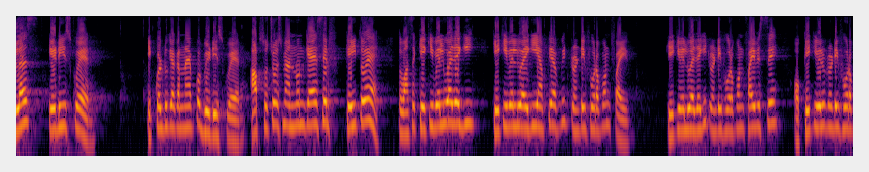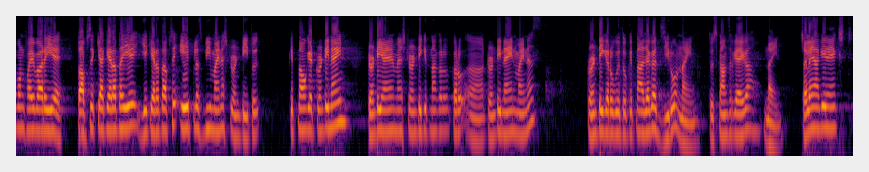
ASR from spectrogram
plus A D square equal to क्या करना है आपको? बी डी स्क्वायर आप सोचो इसमें अननोन क्या है? सिर्फ़ के ही तो है। तो वहाँ से के की वैल्यू आ जाएगी। के की वैल्यू आएगी आपकी आपकी ट्वेंटी फोर अपॉन फाइव के की वैल्यू आ जाएगी ट्वेंटी फोर अपॉइंट फाइव इससे, और के की value twenty four upon five आ रही है। तो आपसे क्या कह रहा था ये? ये कह रहा था आपसे a plus b minus twenty तो कितना हो गया? Twenty nine twenty nine minus twenty कितना करो करो ट्वेंटी नाइन माइनस ट्वेंटी करोगे तो कितना आ जाएगा? ज़ीरो नाइन तो इसका आंसर क्या आएगा? नाइन चलें आगे next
